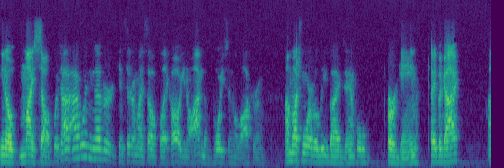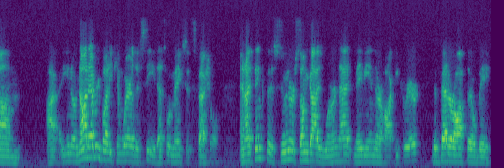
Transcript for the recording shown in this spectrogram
you know, myself, which I, I would never consider myself like, oh, you know, I'm the voice in the locker room. I'm much more of a lead by example per game type of guy. Um, I, you know, not everybody can wear the C. That's what makes it special. And I think the sooner some guys learn that, maybe in their hockey career, the better off they'll be.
